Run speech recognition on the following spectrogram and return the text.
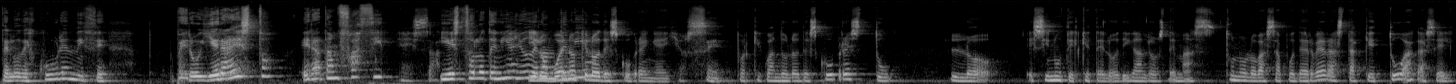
te lo descubren, dice, pero ¿y era esto? Era tan fácil. Exacto. Y esto lo tenía yo Y lo bueno es que lo descubren ellos. Sí. Porque cuando lo descubres tú, lo es inútil que te lo digan los demás. Tú no lo vas a poder ver hasta que tú hagas el,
